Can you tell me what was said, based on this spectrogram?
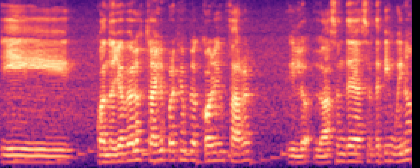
Y cuando yo veo los trailers, por ejemplo, Colin Farrell, y lo, lo hacen de hacer de pingüino,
